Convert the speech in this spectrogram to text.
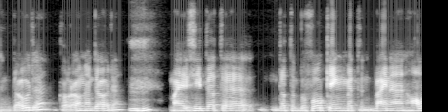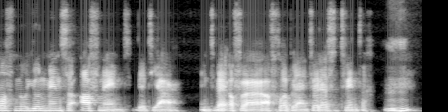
98.000 doden, coronadoden. Mm Maar je ziet dat, de, dat de bevolking met bijna een half miljoen mensen afneemt dit jaar. In twee, of uh, afgelopen jaar, in 2020. Mm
